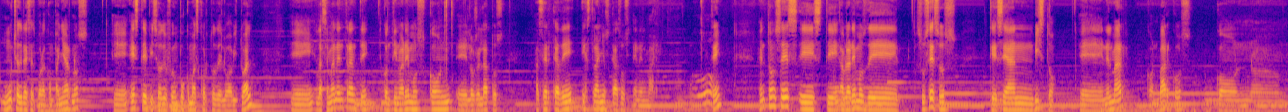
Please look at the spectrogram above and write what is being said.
Muchas gracias por acompañarnos. Eh, este episodio fue un poco más corto de lo habitual. Eh, la semana entrante continuaremos con eh, los relatos acerca de extraños casos en el mar. Oh. Entonces, este, hablaremos de sucesos que se han visto eh, en el mar, con barcos, con um,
